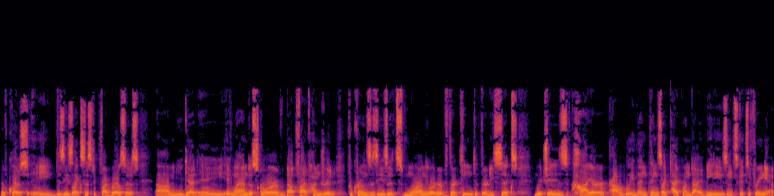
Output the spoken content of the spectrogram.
of course, a disease like cystic fibrosis um, you get a, a, lambda score of about 500. For Crohn's disease, it's more on the order of 13 to 36, which is higher probably than things like type 1 diabetes and schizophrenia.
